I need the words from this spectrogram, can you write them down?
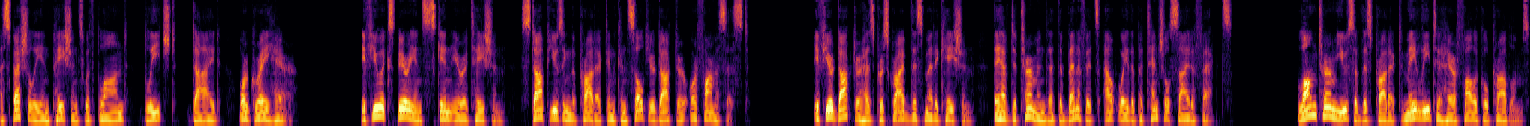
especially in patients with blonde, bleached, dyed, or gray hair. If you experience skin irritation, stop using the product and consult your doctor or pharmacist. If your doctor has prescribed this medication, they have determined that the benefits outweigh the potential side effects. Long-term use of this product may lead to hair follicle problems,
